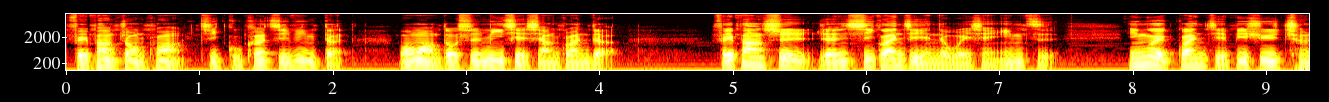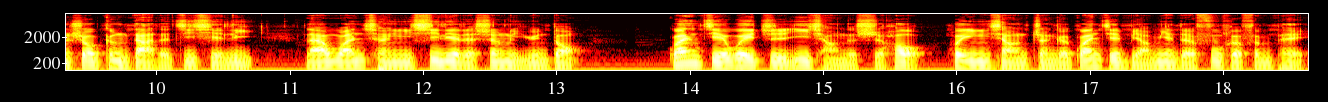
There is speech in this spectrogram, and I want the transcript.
肥胖状况及骨科疾病等，往往都是密切相关的。肥胖是人膝关节炎的危险因子，因为关节必须承受更大的机械力来完成一系列的生理运动。关节位置异常的时候，会影响整个关节表面的负荷分配，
